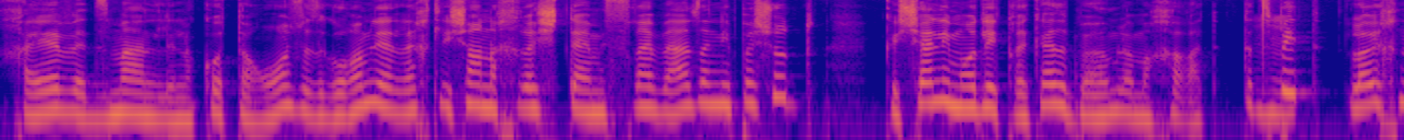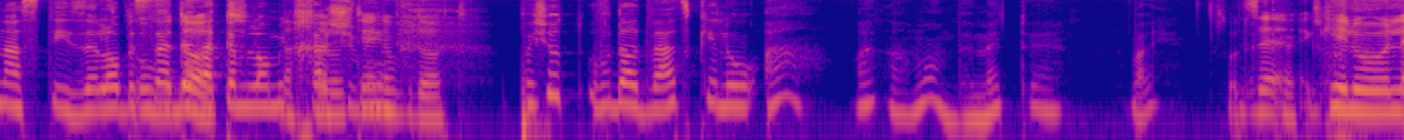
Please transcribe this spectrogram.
חייבת זמן לנקות את הראש, וזה גורם לי ללכת לישון אחרי 12, ואז אני פשוט, קשה לי מאוד להתרכז ביום למחרת. תצפית, לא הכנסתי, זה לא בסדר, עובדות, אתם לא לחלוטין מתחשבים. עובדות. פשוט עובדות, ואז כאילו, אה, רגע, מה, באמת, אה, וואי, זה צודקת. כאילו, ל-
